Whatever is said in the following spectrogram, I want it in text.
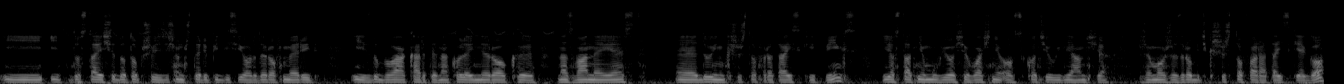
i, i dostaje się do top 64 PDC Order of Merit i zdobyła kartę na kolejny rok. Nazwane jest e, Doing Krzysztof Ratajski Things i ostatnio mówiło się właśnie o Scottie Williamsie, że może zrobić Krzysztofa Ratajskiego.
